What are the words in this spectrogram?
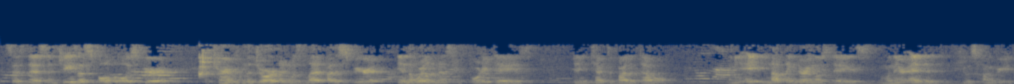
It says this And Jesus, full of the Holy Spirit, returned from the Jordan and was led by the Spirit in the wilderness for 40 days, being tempted by the devil. And he ate nothing during those days, and when they were ended, he was hungry.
